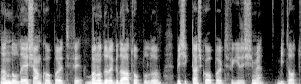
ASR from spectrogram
Anadolu'da Yaşam Kooperatifi, Banodura Gıda Topluluğu, Beşiktaş Kooperatifi girişimi, Bitot,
